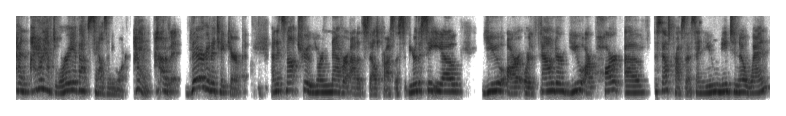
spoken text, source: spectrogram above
and I don't have to worry about sales anymore. I am out of it. They're going to take care of it. And it's not true. You're never out of the sales process. If you're the CEO, you are, or the founder, you are part of the sales process and you need to know when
